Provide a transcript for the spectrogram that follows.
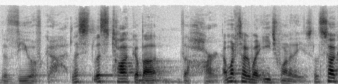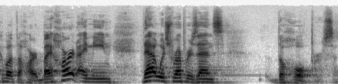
the view of God. Let's, let's talk about the heart. I want to talk about each one of these. Let's talk about the heart. By heart, I mean that which represents the whole person.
